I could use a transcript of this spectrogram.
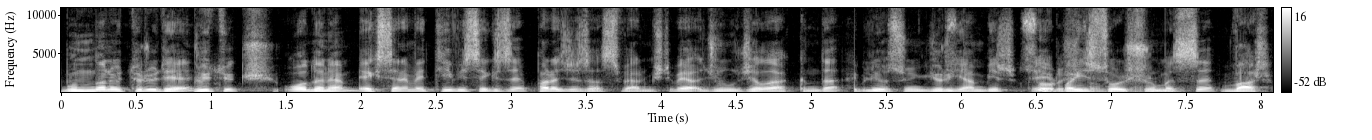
Bundan ötürü de Rütük o dönem Eksen'e ve TV8'e para cezası vermişti ve Acun Ilıcalı hakkında biliyorsun yürüyen bir e, Soruşturma. bahis soruşturması var.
